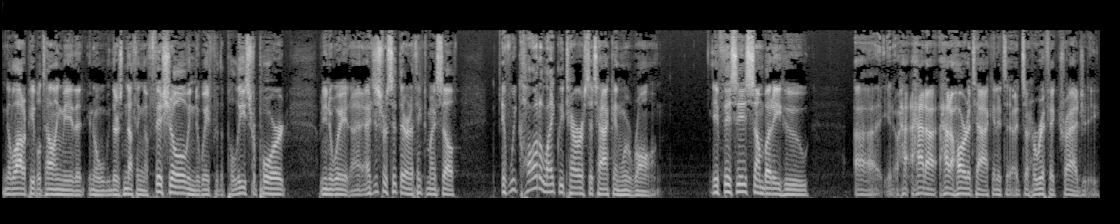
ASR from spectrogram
A lot of people telling me that you know there's nothing official. We need to wait for the police report. We need to wait. I, I just sort of sit there and I think to myself, if we call it a likely terrorist attack and we're wrong, if this is somebody who uh, you know ha- had a had a heart attack and it's a it's a horrific tragedy,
